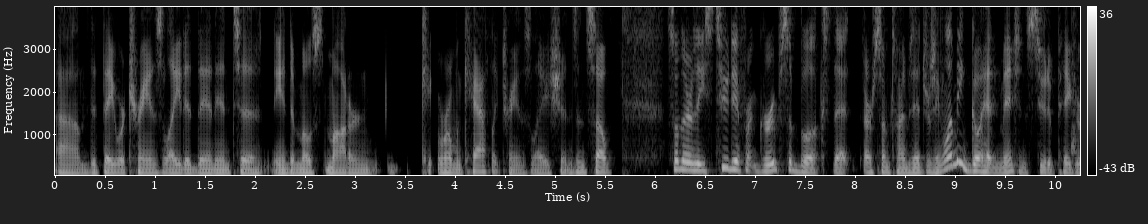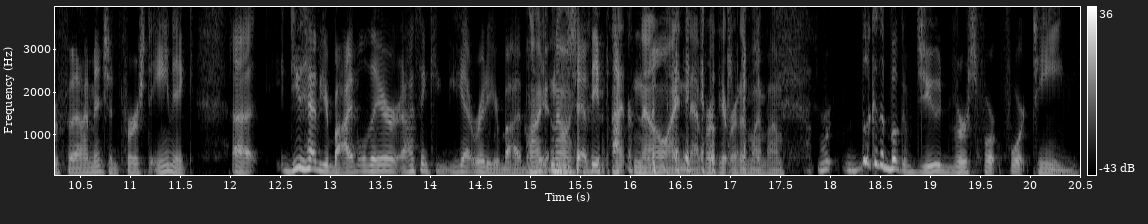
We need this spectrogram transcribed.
um, that they were translated then into into most modern Roman Catholic translations, and so so there are these two different groups of books that are sometimes interesting. Let me go ahead and mention pseudepigrapha. I mentioned First Enoch. Uh, do you have your Bible there? I think you you got rid of your Bible. I, You no, just have the I, no, I never get rid of my Bible. Look at the book of Jude, verse four- 14.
